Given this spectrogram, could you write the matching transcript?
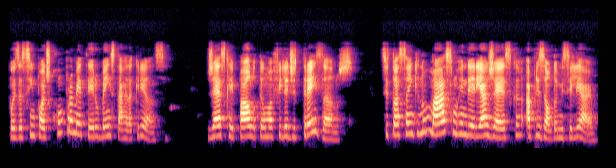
pois assim pode comprometer o bem-estar da criança. Jéssica e Paulo têm uma filha de 3 anos, situação em que no máximo renderia a Jéssica a prisão domiciliar.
